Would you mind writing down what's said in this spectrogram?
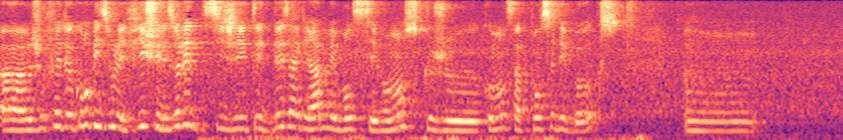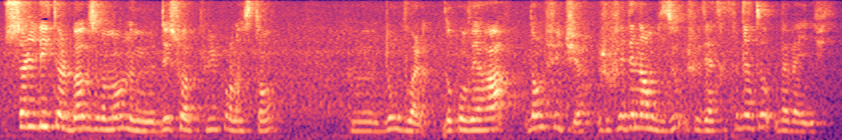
euh, je vous fais de gros bisous les filles. Je suis désolée si j'ai été désagréable, mais bon c'est vraiment ce que je commence à penser des box. Euh, seul Little Box vraiment ne me déçoit plus pour l'instant. donc voilà, donc on verra dans le futur. Je vous fais d'énormes bisous, je vous dis à très très bientôt. Bye bye les filles.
